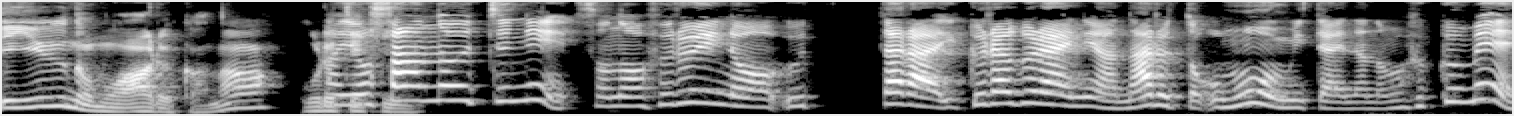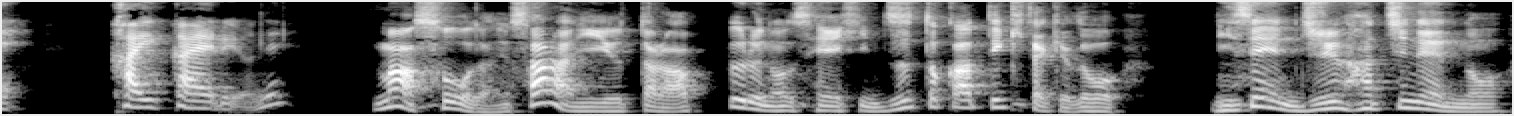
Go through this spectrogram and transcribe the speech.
っていうのもあるかな俺まあ、的に。予算のうちにその古いのを売ったらいくらぐらいにはなると思うみたいなのも含め買い替えるよね。まあそうだね。さらに言ったらアップルの製品ずっと買ってきたけど、2018年の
